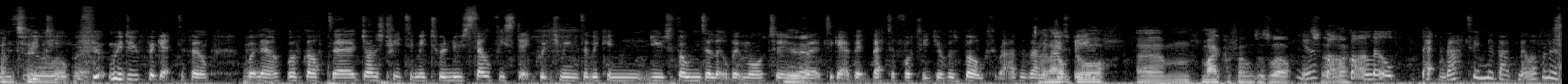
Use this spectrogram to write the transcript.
happen too, we a little bit. we do forget to film, but no, we've got uh, John's treated me to a new selfie stick, which means that we can use phones a little bit more to Yeah. uh, to get a bit better footage of us both rather than and it just being. outdoor um, microphones as well. Yeah, I've, got, I've got a little pet rat in my bag now, haven't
